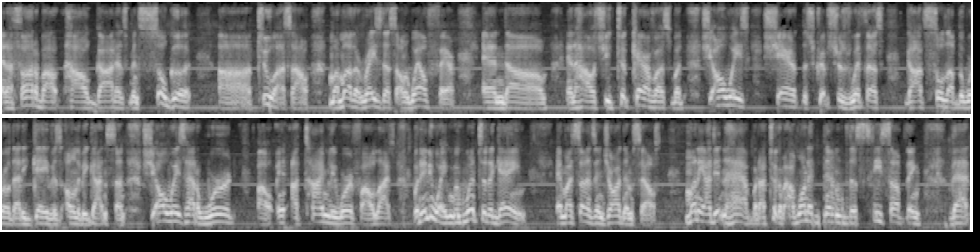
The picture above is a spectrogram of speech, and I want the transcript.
and I thought about how God has been so good uh, to us. How my mother raised us on welfare, and uh, and how she took care of us, but she always shared the scriptures with us. God so loved the world that He gave His only begotten Son. She always had a word, uh, a timely word for our lives. But anyway, we went to the game and my sons enjoyed themselves. Money I didn't have, but I took them. I wanted them to see something that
